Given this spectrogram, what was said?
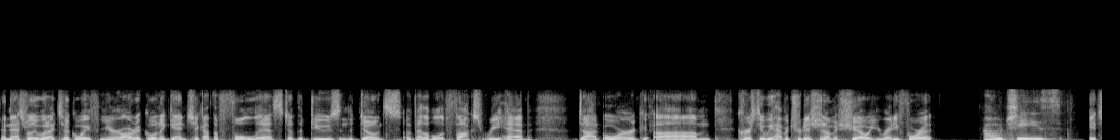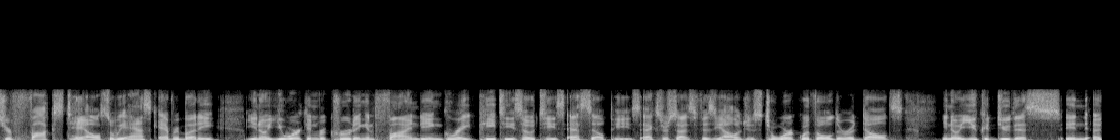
And that's really what I took away from your article. And again, check out the full list of the do's and the don'ts available at foxrehab.org. Um, Kirsty, we have a tradition on the show. Are you ready for it? Oh, geez. It's your foxtail. So we ask everybody, you know, you work in recruiting and finding great PTs, OTs, SLPs, exercise physiologists to work with older adults. You know, you could do this in a,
